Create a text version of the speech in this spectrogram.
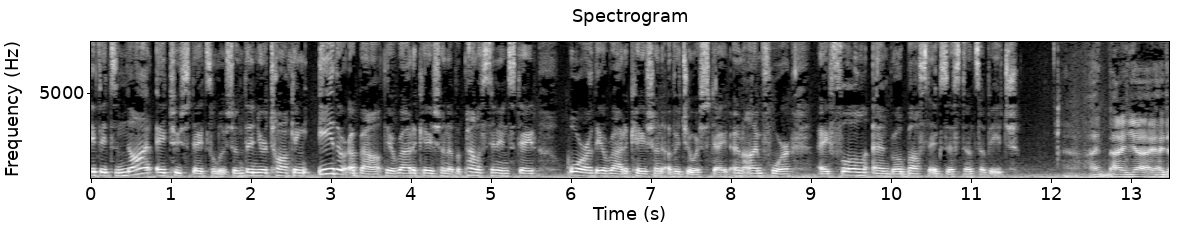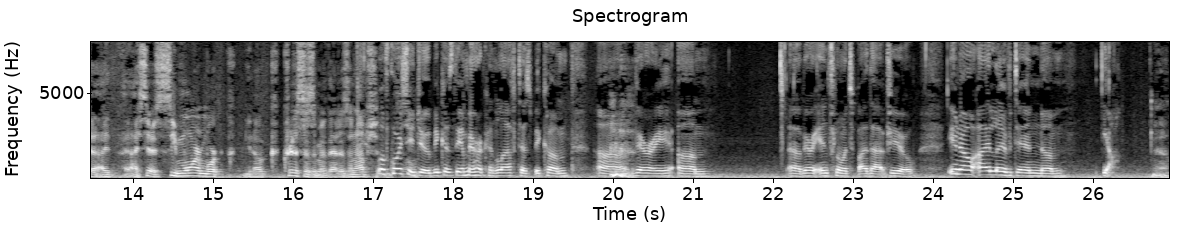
if it's not a two state solution, then you're talking either about the eradication of a Palestinian state or the eradication of a Jewish state, and I'm for a full and robust existence of each. I, I, yeah, I, I, I, see more and more, you know, criticism of that as an option. Well, of course so. you do, because the American left has become uh, very, um, uh, very influenced by that view. You know, I lived in, um, yeah, yeah.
